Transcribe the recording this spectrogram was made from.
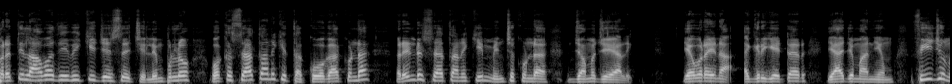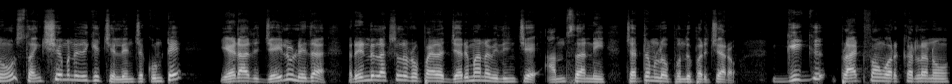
ప్రతి లావాదేవీకి చేసే చెల్లింపుల్లో ఒక శాతానికి తక్కువ కాకుండా రెండు శాతానికి మించకుండా జమ చేయాలి. ఎవరైనా అగ్రిగేటర్ యాజమాన్యం ఫీజును సంక్షేమ నిధికి చెల్లించకుంటే ఏడాది జైలు లేదా రెండు లక్షల రూపాయల జరిమానా విధించే అంశాన్ని చట్టంలో పొందుపరిచారు. గిగ్ ప్లాట్ఫామ్ వర్కర్లను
